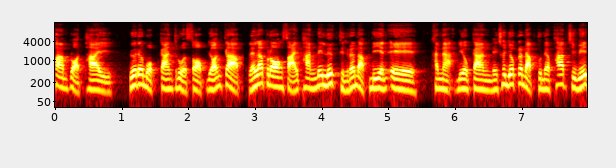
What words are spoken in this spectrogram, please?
ความปลอดภัย ด้วยระบบการตรวจสอบย้อนกลับ และรับรองสายพันธุ์ได้ลึกถึงระดับ DNA ขณะเดียวกันยังช่วยยกระดับคุณภาพชีวิต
